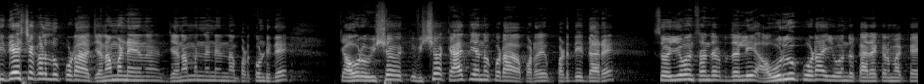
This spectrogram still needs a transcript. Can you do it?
ವಿದೇಶಗಳಲ್ಲೂ ಕೂಡ ಜನಮನ್ನಣೆಯನ್ನು ಜನಮನ್ನಣೆಯನ್ನು ಪಡ್ಕೊಂಡಿದೆ. ಅವರು ವಿಶ್ವ ವಿಶ್ವ ಖ್ಯಾತಿಯನ್ನು ಕೂಡ ಪಡೆ, ಪಡೆದಿದ್ದಾರೆ. ಸೊ ಈ ಒಂದು ಸಂದರ್ಭದಲ್ಲಿ ಅವರಿಗೂ ಕೂಡ ಈ ಒಂದು ಕಾರ್ಯಕ್ರಮಕ್ಕೆ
